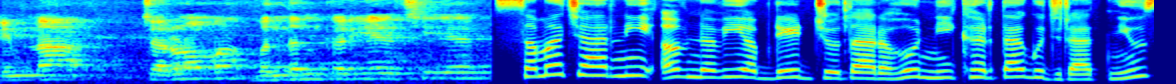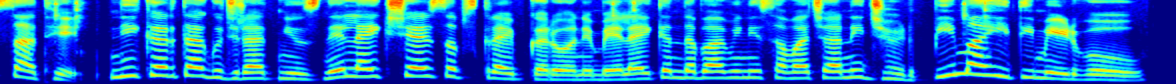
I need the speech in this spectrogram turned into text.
એમના ચરણોમાં વંદન કરીએ છીએ. સમાચારની અવનવી અપડેટ જોતા રહો નિખરતા ગુજરાત ન્યૂઝ સાથે. નિખરતા ગુજરાત ન્યૂઝને લાઇક, શેર, સબસ્ક્રાઇબ કરો અને બેલ આઇકન દબાવીને સમાચારની ઝડપી માહિતી મેળવો.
